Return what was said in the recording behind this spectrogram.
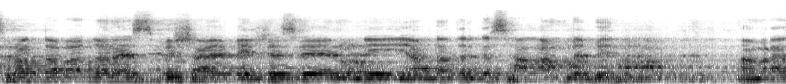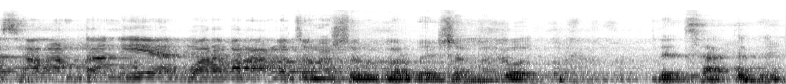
শ্রদ্ধাভাজন এসপি সাহেব এসেছেন, উনি আপনাদেরকে সালাম দেবেন আমরা সালামটা নিয়ে একবার আবার আলোচনা শুরু করব ইনশাল্লাহ দিন।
